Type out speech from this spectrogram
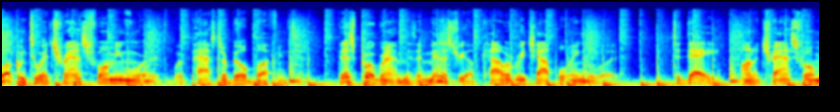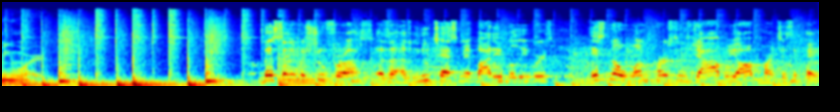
Welcome to A Transforming Word with Pastor Bill Buffington. This program is a ministry of Calvary Chapel Inglewood. Today on A Transforming Word. The same is true for us as a, New Testament body of believers. It's no one person's job. We all participate.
